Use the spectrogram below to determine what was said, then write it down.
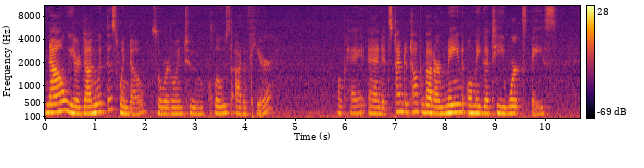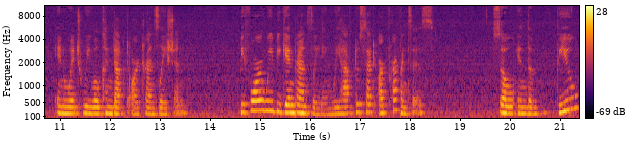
Now we are done with this window, so we're going to close out of here. Okay, and it's time to talk about our main OmegaT workspace in which we will conduct our translation. Before we begin translating, we have to set our preferences. So in the View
